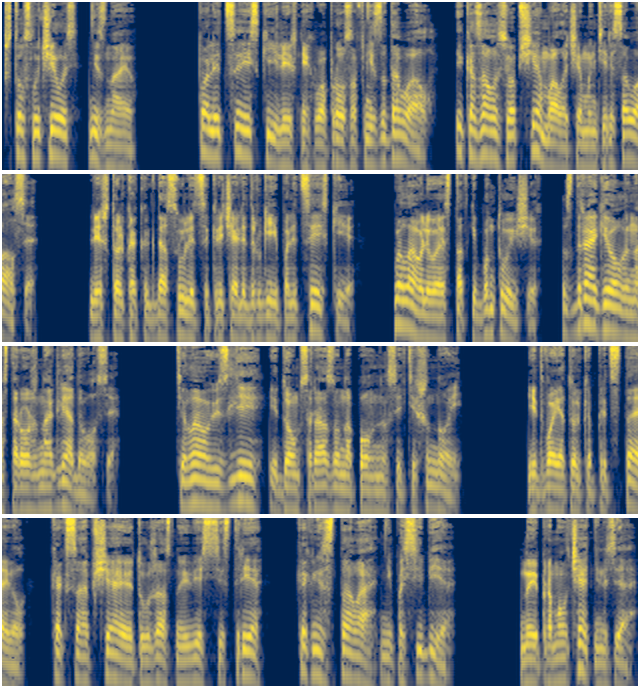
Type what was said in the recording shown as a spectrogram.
Что случилось, не знаю. Полицейский лишних вопросов не задавал и, казалось, вообще мало чем интересовался. Лишь только когда с улицы кричали другие полицейские, вылавливая остатки бунтующих, вздрагивал и настороженно оглядывался. Тела увезли, и дом сразу наполнился тишиной. Едва я только представил, как сообщаю эту ужасную весть сестре, как мне стало не по себе. Но и промолчать нельзя,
